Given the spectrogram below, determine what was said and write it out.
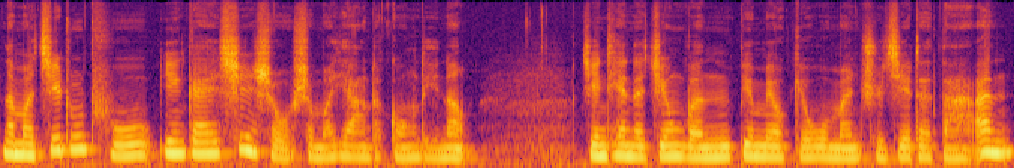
那么，基督徒应该信守什么样的公理呢？今天的经文并没有给我们直接的答案，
